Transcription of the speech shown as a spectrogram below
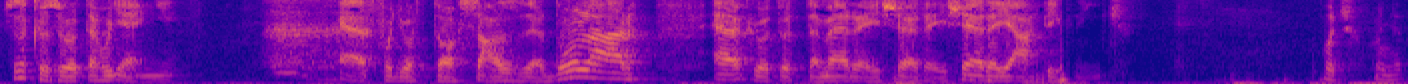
és ennek közölte, hogy ennyi. Elfogyott a 100 ezer dollár, elköltöttem erre és erre és erre, játék nincs. Bocs, mondjad.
